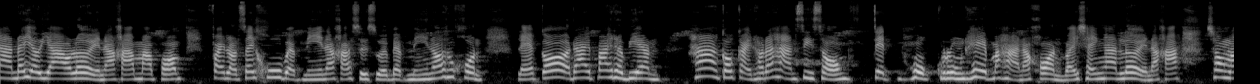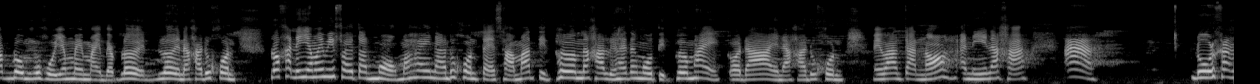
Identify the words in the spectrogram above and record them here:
งานได้ยาวๆเลยนะคะ มาพร้อมไฟหลอดไส้คู่แบบนี้นะคะ สวยๆแบบนี้เนาะทุกคน และก็ได้ป้ายทะเบียน 5กไก่ทอทหาร 42 76 กรุงเทพมหานครไว้ใช้งานเลยนะคะ ช่องรับลมโอ้โหยังใหม่ ๆ แบบเลยเลยนะคะ ทุกคนรถคันนี้ยังไม่มีไฟตัดหมอกมาให้นะ ทุกคนแต่สามารถติดเพิ่มนะคะ หรือให้ตังโมติดเพิ่มให้ก็ได้นะคะ ทุกคนไม่ว่ากันเนาะอันนี้นะคะ อะ ดูข้าง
